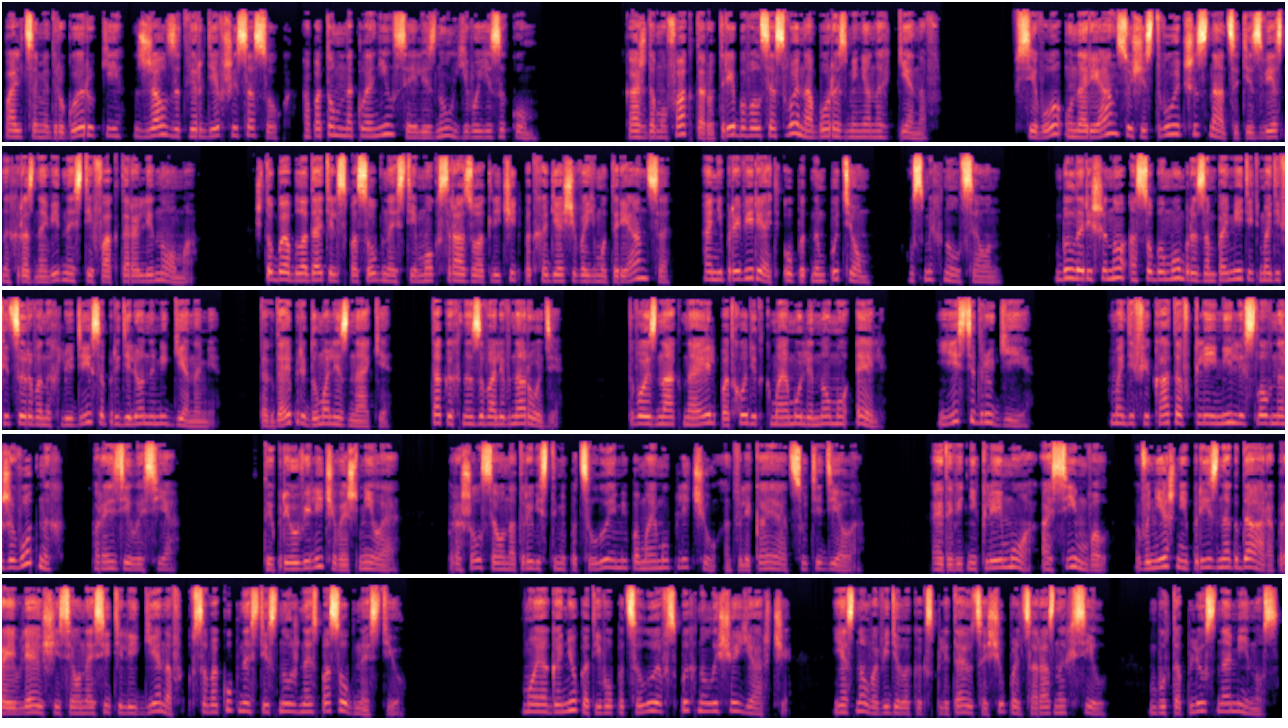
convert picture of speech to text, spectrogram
Пальцами другой руки сжал затвердевший сосок, а потом наклонился и лизнул его языком. Каждому фактору требовался свой набор измененных генов. Всего у Нариан существует 16 известных разновидностей фактора линома. Чтобы обладатель способностей мог сразу отличить подходящего ему тарианца, а не проверять опытным путем, усмехнулся он было решено особым образом пометить модифицированных людей с определенными генами. Тогда и придумали знаки. Так их называли в народе. Твой знак на «Л» подходит к моему линому «Л». Есть и другие. Модификатов клеймили словно животных? Поразилась я. Ты преувеличиваешь, милая. Прошелся он отрывистыми поцелуями по моему плечу, отвлекая от сути дела. Это ведь не клеймо, а символ, Внешний признак дара, проявляющийся у носителей генов в совокупности с нужной способностью. Мой огонек от его поцелуя вспыхнул еще ярче. Я снова видела, как сплетаются щупальца разных сил, будто плюс на минус.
